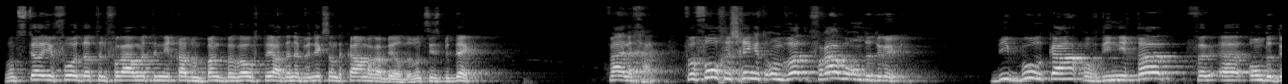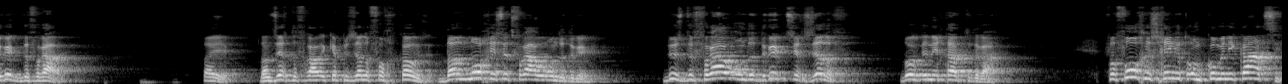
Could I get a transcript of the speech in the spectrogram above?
Want stel je voor dat een vrouw met een niqab een bank berooft, ja, dan hebben we niks aan de camerabeelden, want ze is bedekt. Veiligheid. Vervolgens ging het om wat? Vrouwen onderdrukken. Die burka of die niqab ver, uh, onderdrukt de vrouw. Dan zegt de vrouw, ik heb er zelf voor gekozen. Dan nog is het vrouwen onderdrukken. Dus de vrouw onderdrukt zichzelf door de niqab te dragen. Vervolgens ging het om communicatie.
